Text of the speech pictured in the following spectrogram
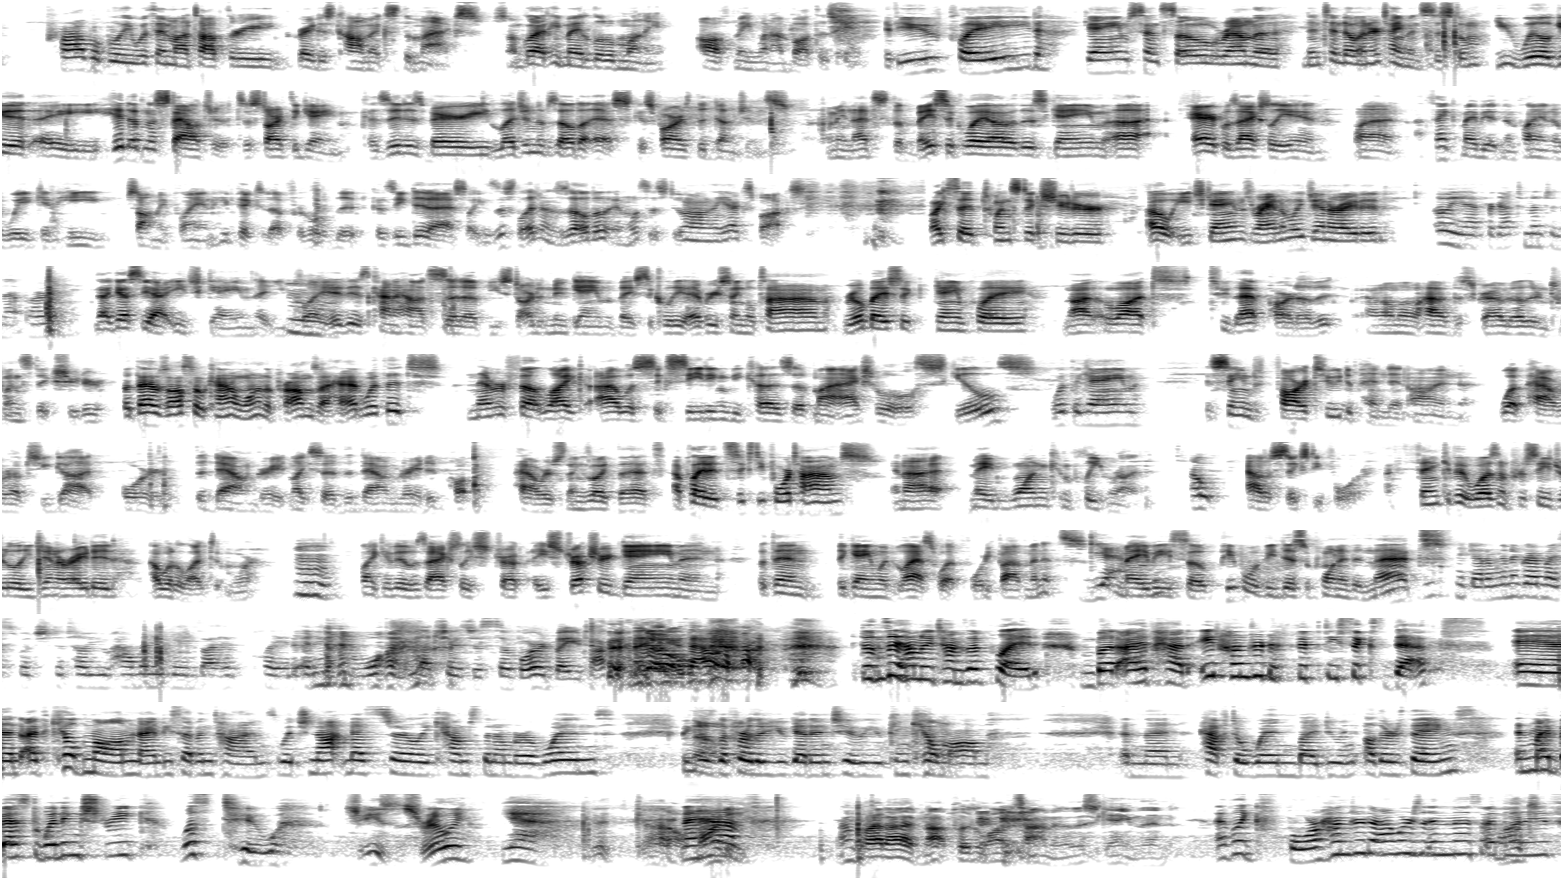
probably within my top three greatest comics, The Maxx. So I'm glad he made a little money off me when I bought this game. If you've played games since so around the Nintendo Entertainment System, you will get a hit of nostalgia to start the game because it is very Legend of Zelda esque as far as the dungeons. I mean, that's the basic layout of this game. Uh, Eric was actually in when I, I think maybe I'd been playing a week, and he saw me playing. He picked it up for a little bit because he did ask, like, "Is this Legend of Zelda? And what's this doing on the Xbox?" like I said, twin stick shooter. Oh, each game's randomly generated. Oh yeah, I forgot to mention that part. I guess yeah, each game that you play, Mhm. it is kind of how it's set up. You start a new game basically every single time. Real basic gameplay, not a lot to that part of it. I don't know how to describe it other than twin stick shooter. But that was also kind of one of the problems I had with it. Never felt like I was succeeding because of my actual skills with the game. It seemed far too dependent on what power ups you got or the downgrade, like I said, the downgraded powers, things like that. I played it 64 times and I made one complete run Oh. out of 64. I think if it wasn't procedurally generated, I would have liked it more. Mm-hmm. Like if it was actually stru- a structured game, and but then the game would last what 45 minutes, Yeah. maybe. So people would be disappointed in that. Sneak out. I'm gonna grab my Switch to tell you how many games I have played and then won. I thought she was just so bored by you talking that she was out. Doesn't say how many times I've played, but I have had 856 deaths, and I've killed mom 97 times, which not necessarily counts the number of wins, because No, the no. further you get into, you can kill mom, and then have to win by doing other things. And my best winning streak was two. Jesus, really? Yeah. Good God And I have I'm glad I have not put a lot of time into this game. Then I have like 400 hours in this, I What believe.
